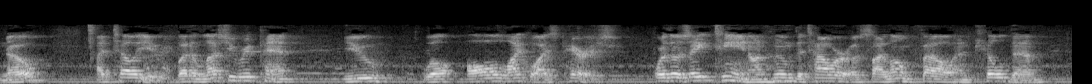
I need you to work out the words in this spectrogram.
No, I tell you, but unless you repent, you will all likewise perish. Or those 18 on whom the tower of Siloam fell and killed them,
